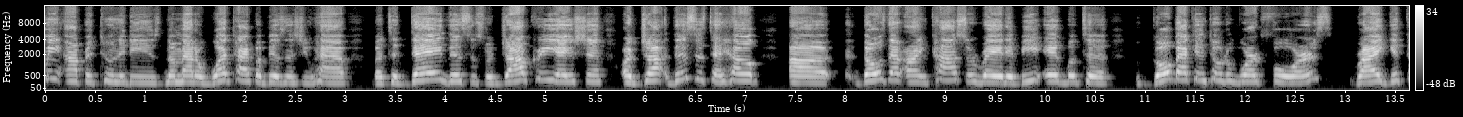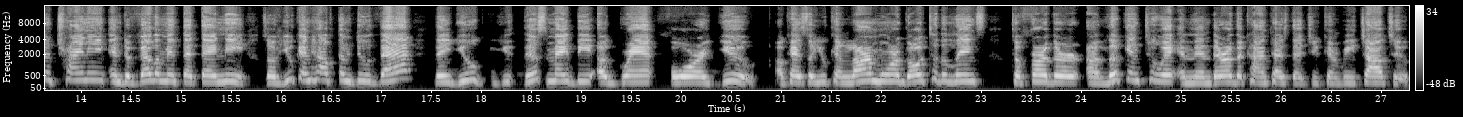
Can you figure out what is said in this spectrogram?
many opportunities no matter what type of business you have but today this is for job creation or job this is to help uh, those that are incarcerated be able to go back into the workforce right get the training and development that they need so if you can help them do that then you, you this may be a grant for you. Okay, so you can learn more. Go to the links to further uh, look into it. And then there are the contacts that you can reach out to.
